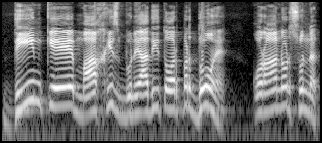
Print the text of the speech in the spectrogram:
دین کے ماخذ بنیادی طور پر دو ہیں، قرآن اور سنت۔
